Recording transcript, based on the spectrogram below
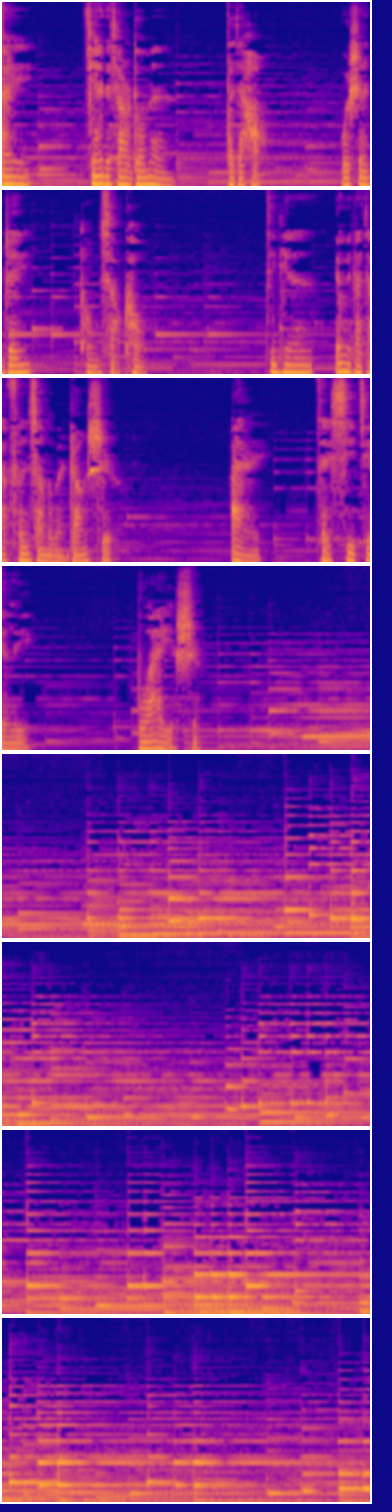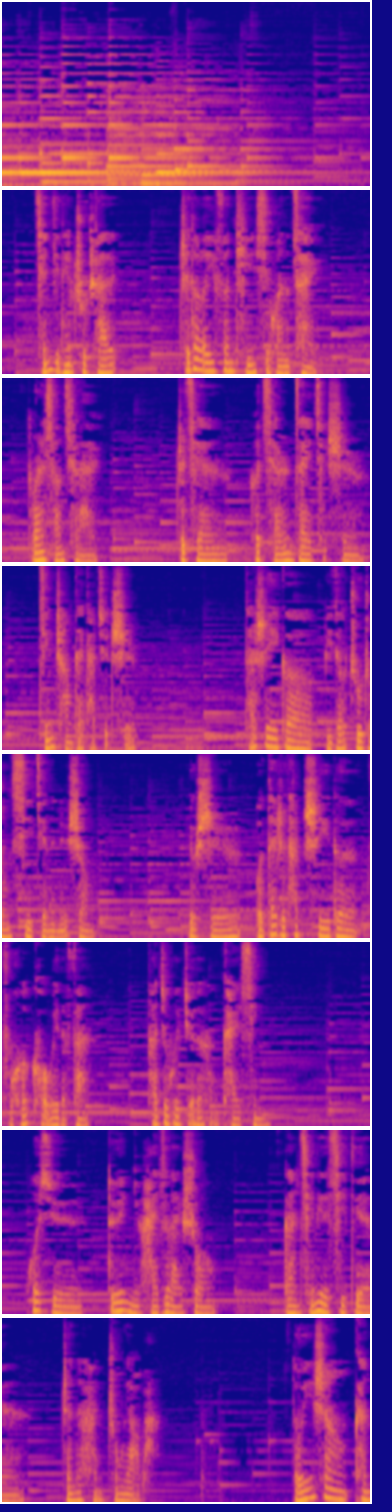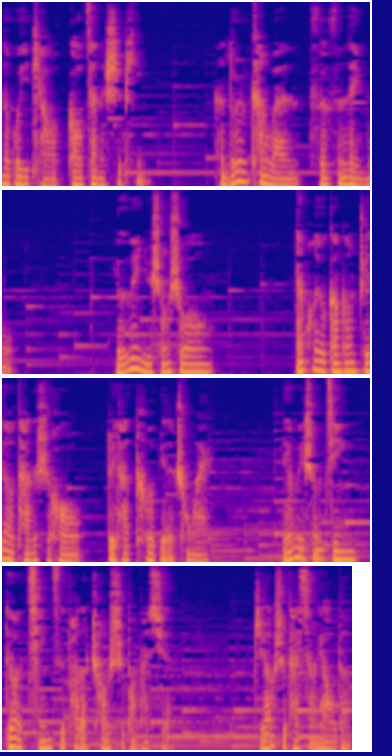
嗨，亲爱的小耳朵们，大家好，我是 N.J. 童小扣。今天要为大家分享的文章是《爱在细节里》，不爱也是。前几天出差，吃到了一份挺喜欢的菜，突然想起来，之前和前任在一起时，经常带他去吃。她是一个比较注重细节的女生，有时我带着她吃一顿符合口味的饭，她就会觉得很开心。或许对于女孩子来说，感情里的细节真的很重要吧。抖音上看到过一条高赞的视频，很多人看完纷纷泪目。有一位女生说，男朋友刚刚追到她的时候，对她特别的宠爱，连卫生巾都要亲自跑到超市帮她选，只要是她想要的，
